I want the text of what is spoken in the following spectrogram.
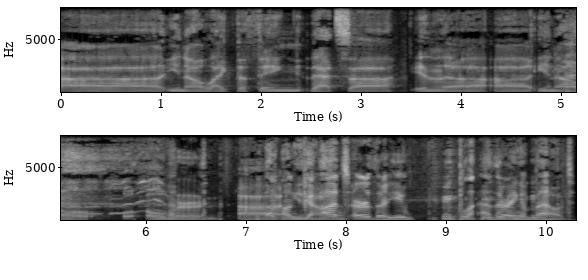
uh, you know, like the thing that's uh, in the uh, you know over uh, On you know- God's earth are you blathering about?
